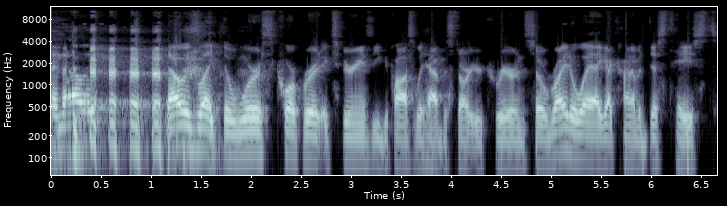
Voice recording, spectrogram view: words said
and that was, that was like the worst corporate experience you could possibly have to start your career. And so right away, I got kind of a distaste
